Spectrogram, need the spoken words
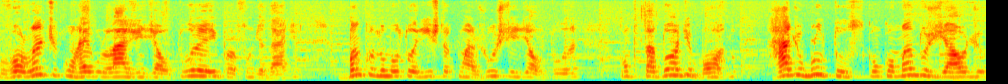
volante com regulagem de altura e profundidade, banco do motorista com ajuste de altura, computador de bordo, rádio Bluetooth com comandos de áudio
